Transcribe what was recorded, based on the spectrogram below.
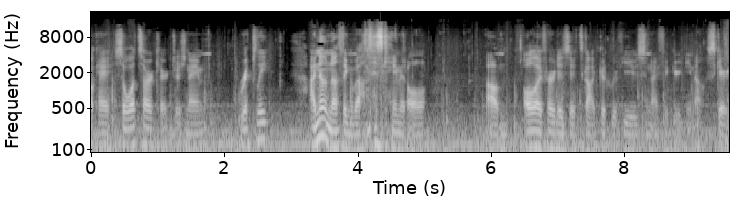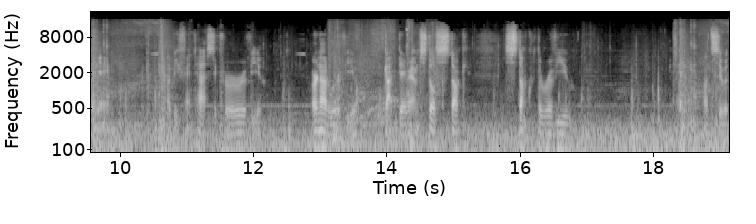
Okay, so what's our character's name? Ripley? I know nothing about this game at all. Um, all I've heard is it's got good reviews, and I figured, you know, scary game. That'd be fantastic for a review. Or not a review. God damn it, I'm still stuck. Stuck with the review. Let's see what...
